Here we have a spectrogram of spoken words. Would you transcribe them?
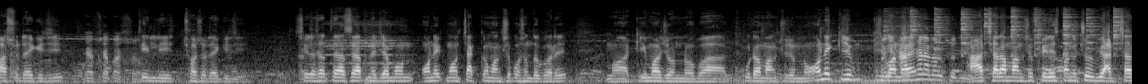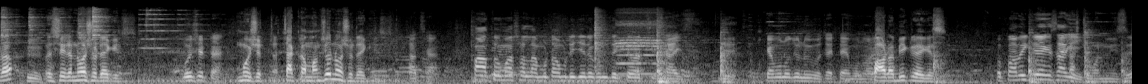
পাঁচশো টাকা কেজি ব্যবসা পাঁচশো। তিল্লি ছশো টাকা কেজি। সেটার সাথে আছে আপনি যেমন অনেক মানুষ চাক্কা মাংস পছন্দ করে কিমার জন্য বা কুটা মাংসের জন্য অনেক কিছু কিছু মানে বানায় মাংস দিয়ে? আর ছাড়া মাংস ফ্রেশ মাংস চর্বি আট ছাড়া সেটা নশো টাকা কেজি। মহিষেরটা? মহিষেরটা চাক্কা মাংস নশো টাকা কেজি। আচ্ছা। পা তো মাসাল্লাহ মোটামুটি যেরকম দেখতে পাচ্ছি সাইজ কেমন ওজন হইব চারটা এমন পাউডার বিক্রি হয়ে গেছে। ও পা বিক্রি হয়ে গেছে আগে কাস্টমার নিয়েছে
